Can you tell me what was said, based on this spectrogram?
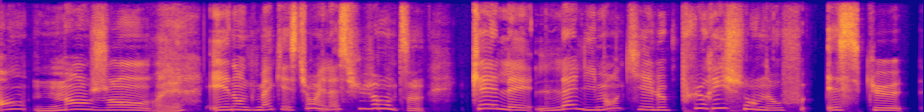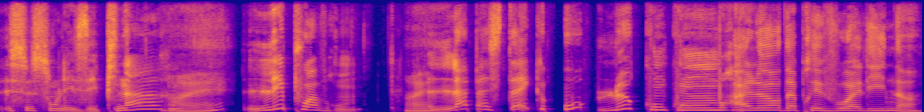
en mangeant. Ouais. Et donc ma question est la suivante. Quel est l'aliment qui est le plus riche en eau? Est-ce que ce sont les épinards, Ouais. les poivrons, Ouais. la pastèque ou le concombre? Alors, d'après vous, Aline?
